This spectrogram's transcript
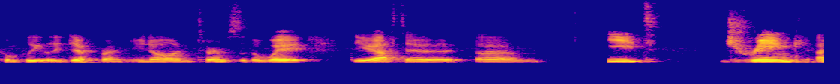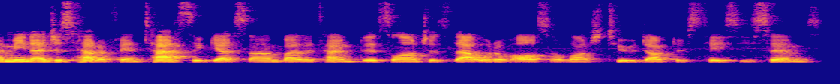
completely different you know in terms of the way that you have to um, eat drink i mean i just had a fantastic guest on by the time this launches that would have also launched too dr stacy sims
